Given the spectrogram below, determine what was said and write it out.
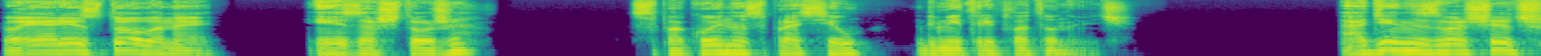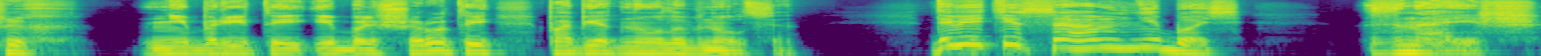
«Вы арестованы!» «И за что же?» — спокойно спросил Дмитрий Платонович. Один из вошедших, небритый и большеротый, победно улыбнулся. «Да ведь и сам, небось, знаешь».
